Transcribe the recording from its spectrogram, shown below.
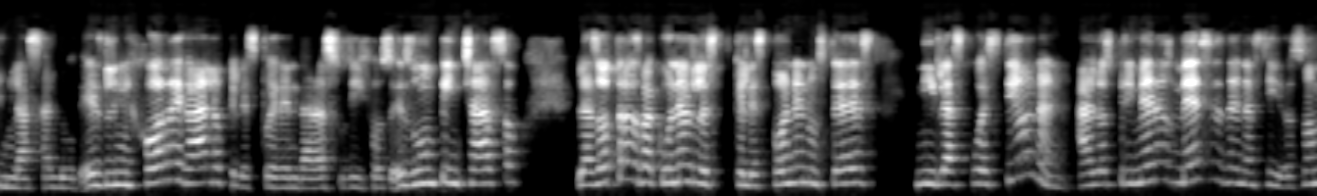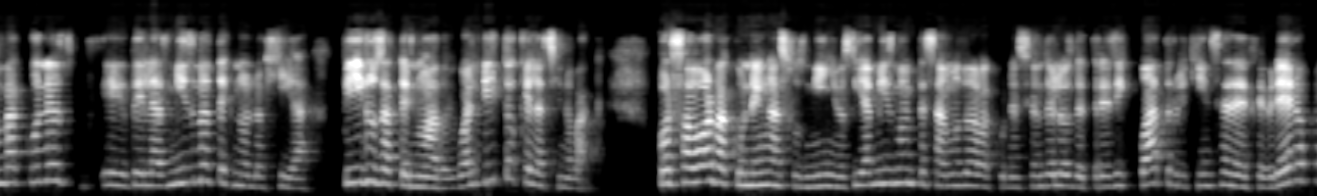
en, la salud. Es el mejor regalo que les pueden dar a sus hijos. Es un pinchazo. Las otras vacunas que les ponen ustedes ni las cuestionan a los primeros meses de nacidos. Son vacunas eh, de la misma tecnología, virus atenuado, igualito que la Sinovac. Por favor, vacunen a sus niños. Ya mismo empezamos la vacunación de los de 3 y 4 el 15 de febrero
